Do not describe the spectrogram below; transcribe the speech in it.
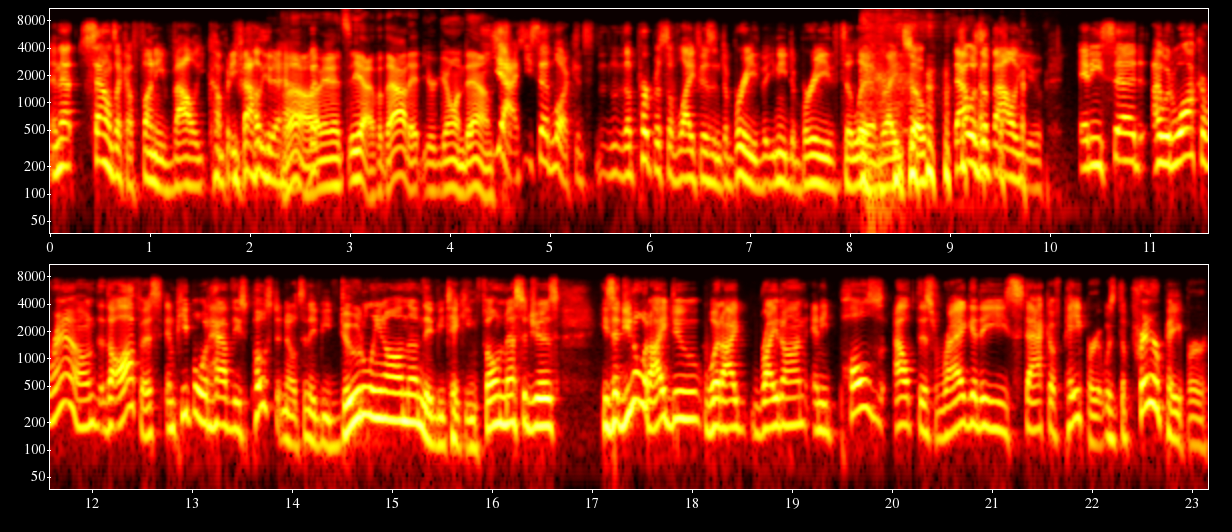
And that sounds like a funny value company value to have. No, but I mean it's yeah. Without it, you're going down. yeah, he said, look, it's the purpose of life isn't to breathe, but you need to breathe to live, right? So that was a value. And he said, I would walk around the office and people would have these post it notes and they'd be doodling on them, they'd be taking phone messages. He said, You know what I do, what I write on? And he pulls out this raggedy stack of paper. It was the printer paper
